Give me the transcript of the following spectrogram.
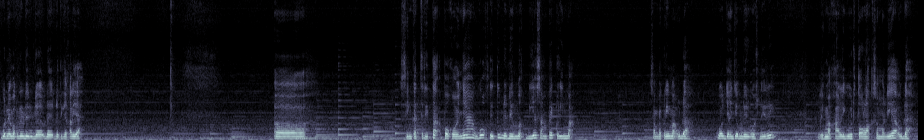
gue nembak dulu udah udah udah, udah tiga kali ya. Uh, singkat cerita pokoknya gue waktu itu udah nembak dia sampai kelima. Sampai kelima udah. Gue janji sama diri gue sendiri lima kali gue ditolak sama dia udah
